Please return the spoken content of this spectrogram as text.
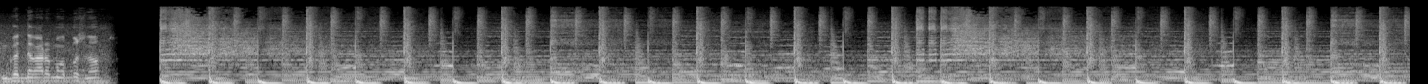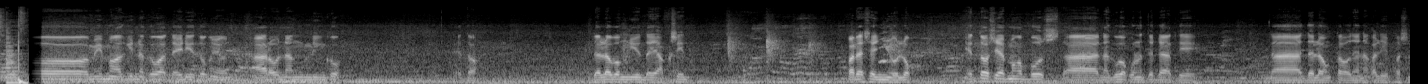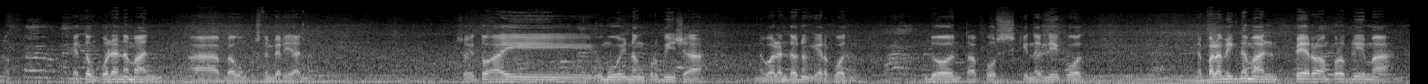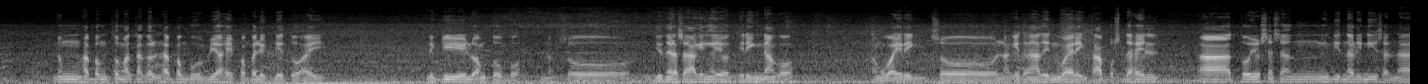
Magandang araw mga boss, no? So, may mga ginagawa tayo dito ngayon, araw ng linggo. Ito. Dalawang Hyundai Accent. Para sa New Look. Ito siya mga boss, ah, nagawa ko na ito dati na dalawang taon na nakalipas no. Itong pula naman ah, bagong customer yan. So ito ay umuwi ng probinsya, nawalan daw ng aircon doon tapos kinalikot. Napalamig naman pero ang problema nung habang tumatagal habang bumibiyahe pabalik dito ay nagyayelo ang tubo no? so dinala sa akin ngayon tinignan ko ang wiring so nakita natin wiring tapos dahil uh, 2 years na siyang hindi nalinisan na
